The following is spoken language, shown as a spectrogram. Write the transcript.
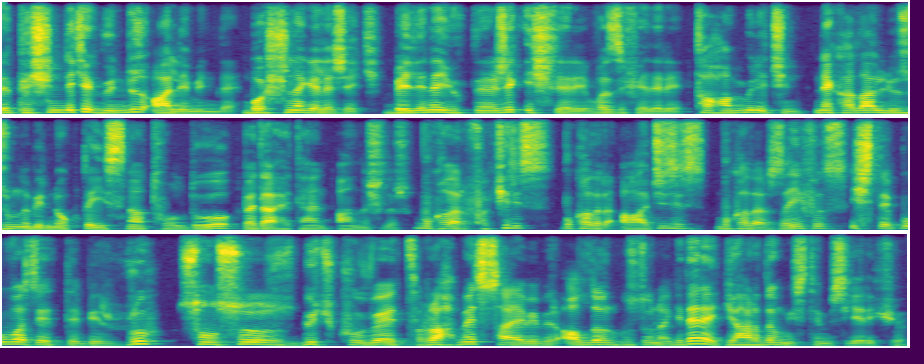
ve peşindeki gündüz aleminde başına gelecek, beline yüklenecek işleri, vazifeleri tahammül için ne kadar lüzumlu bir nokta isnat olduğu bedaheten anlaşılır. Bu kadar fakiriz, bu kadar aciziz, bu kadar zayıfız. İşte bu vaziyette bir ruh sonsuz güç, kuvvet, rahmet sahibi bir Allah'ın huzuruna giderek yardım istemesi gerekiyor.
